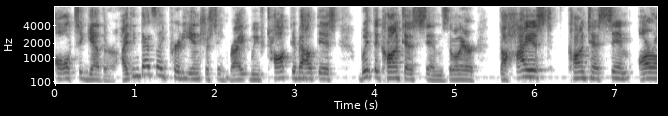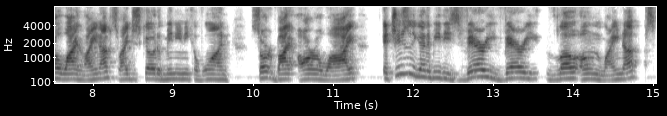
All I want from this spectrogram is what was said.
altogether. I think that's like pretty interesting, right? We've talked about this with the contest sims where the highest contest sim ROI lineup. So I just go to mini of one, sort by ROI. It's usually going to be these very, very low owned lineups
